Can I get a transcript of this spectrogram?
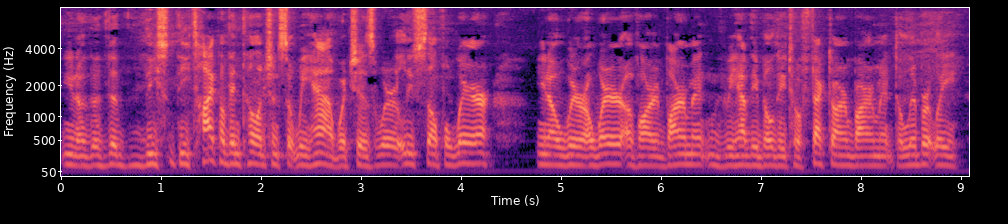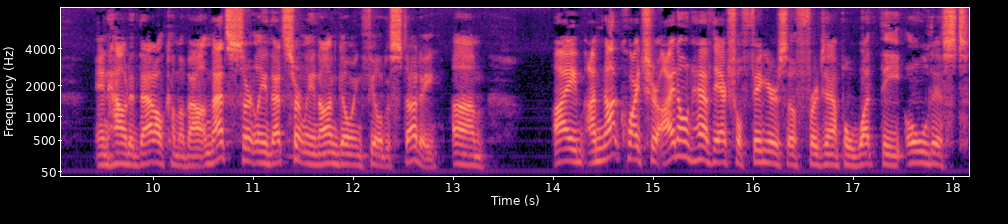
you know the, the the the type of intelligence that we have, which is we're at least self-aware. You know, we're aware of our environment, and we have the ability to affect our environment deliberately. And how did that all come about? And that's certainly that's certainly an ongoing field of study. Um, I, I'm not quite sure. I don't have the actual figures of, for example, what the oldest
